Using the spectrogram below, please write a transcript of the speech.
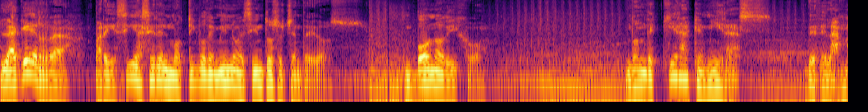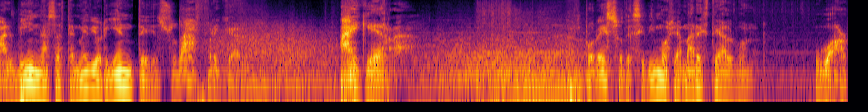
La guerra parecía ser el motivo de 1982. Bono dijo, Donde quiera que miras, desde las Malvinas hasta el Medio Oriente, Sudáfrica, hay guerra. Por eso decidimos llamar este álbum War.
